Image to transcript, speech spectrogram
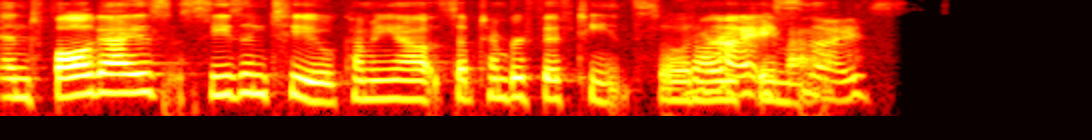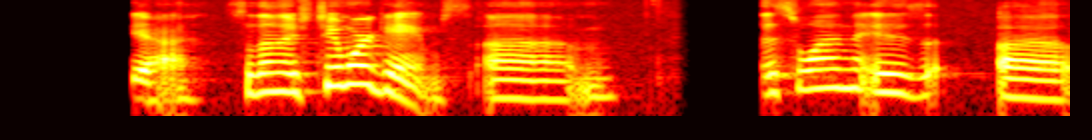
and Fall Guys Season 2 coming out September 15th. So it already nice, came out. nice. Yeah. So then there's two more games. Um, this one is uh,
